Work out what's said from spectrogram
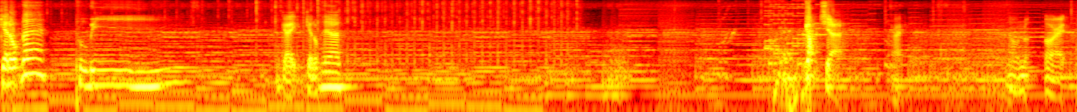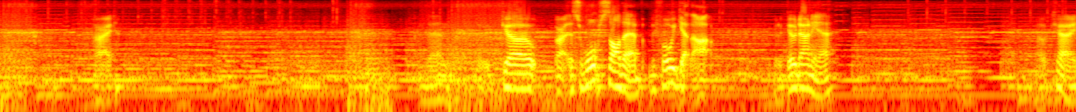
Get up there, please. Okay, get up here. Gotcha! Alright. No, no, alright. Alright. Then, there we go. Alright, there's a warp star there, but before we get that, I'm gonna go down here. Okay.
